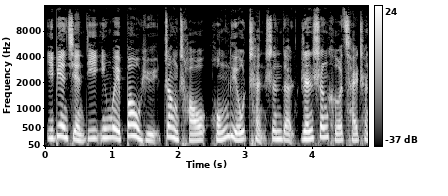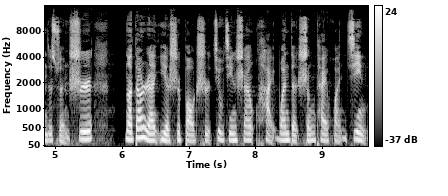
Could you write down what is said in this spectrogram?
以便减低因为暴雨、涨潮、洪流产生的人身和财产的损失。那当然也是保持旧金山海湾的生态环境。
